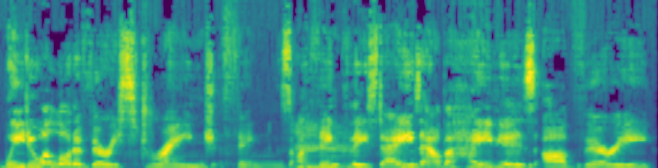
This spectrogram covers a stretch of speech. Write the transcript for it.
we do a lot of very strange things. I mm. think these days our behaviors are very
